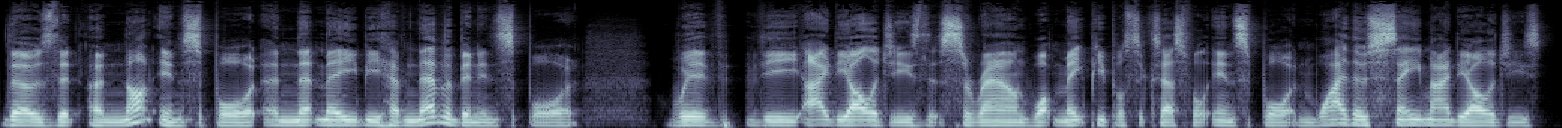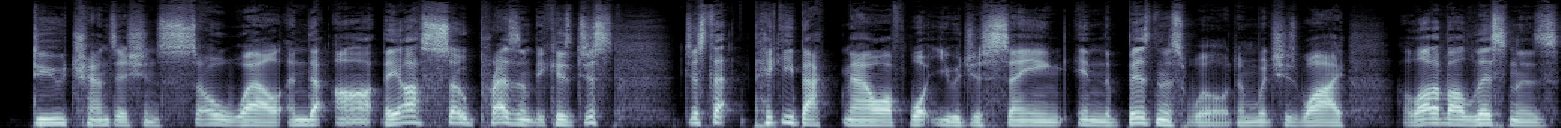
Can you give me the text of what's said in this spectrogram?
those that are not in sport and that maybe have never been in sport with the ideologies that surround what make people successful in sport and why those same ideologies do transition so well and they are they are so present because just just to piggyback now off what you were just saying in the business world and which is why a lot of our listeners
